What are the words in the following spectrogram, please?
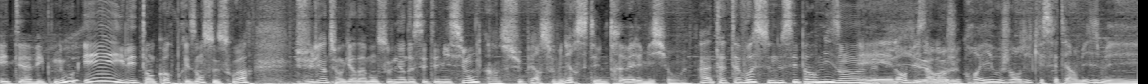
était avec nous et il est encore présent ce soir. Julien, tu en gardes un bon souvenir de cette émission? Un super souvenir, c'était une très belle émission. ouais. Ah, ta, ta voix ne s'est pas remise en. Et non, depuis, je croyais aujourd'hui qu'elle s'était remise, mais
